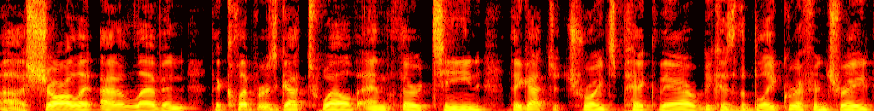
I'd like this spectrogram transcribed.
Uh, Charlotte at 11. The Clippers got 12 and 13. They got Detroit's pick there because of the Blake Griffin trade.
